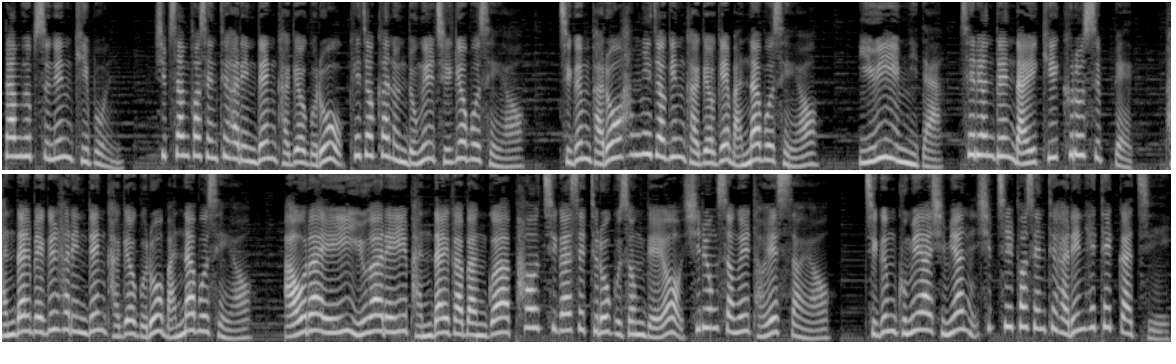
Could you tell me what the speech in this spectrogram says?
땀 흡수는 기본. 13% 할인된 가격으로 쾌적한 운동을 즐겨보세요. 지금 바로 합리적인 가격에 만나보세요. 2위입니다. 세련된 나이키 크로스백. 반달백을 할인된 가격으로 만나보세요. 아우라 A URA 반달 가방과 파우치가 세트로 구성되어 실용성을 더했어요. 지금 구매하시면 17% 할인 혜택까지.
